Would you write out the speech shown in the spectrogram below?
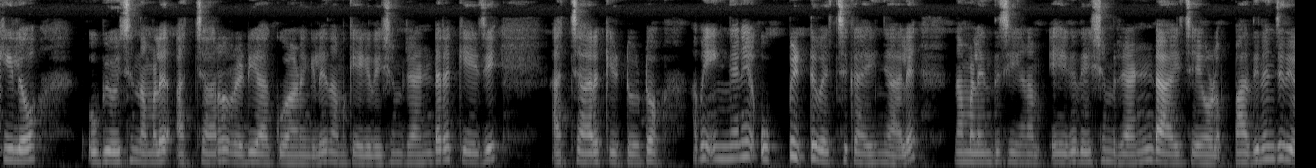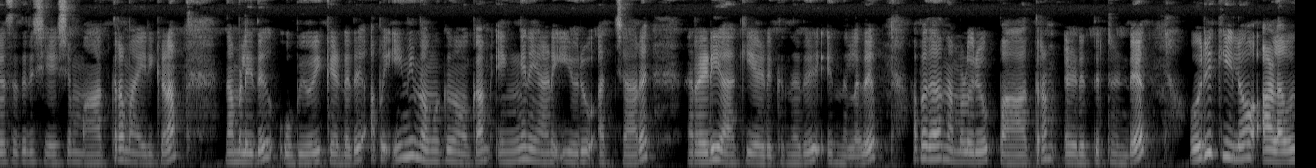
കിലോ ഉപയോഗിച്ച് നമ്മൾ അച്ചാർ റെഡിയാക്കുകയാണെങ്കിൽ നമുക്ക് ഏകദേശം രണ്ടര കെ ജി അച്ചാർ കിട്ടും കേട്ടോ അപ്പോൾ ഇങ്ങനെ ഉപ്പിട്ട് വെച്ച് കഴിഞ്ഞാൽ നമ്മൾ എന്ത് ചെയ്യണം? ഏകദേശം രണ്ടാഴ്ചയോളം പതിനഞ്ച് ദിവസത്തിന് ശേഷം മാത്രമായിരിക്കണം നമ്മളിത് ഉപയോഗിക്കേണ്ടത്. അപ്പോൾ ഇനി നമുക്ക് നോക്കാം എങ്ങനെയാണ് ഈ ഒരു അച്ചാർ റെഡിയാക്കി എടുക്കുന്നത് എന്നുള്ളത്. അപ്പോൾ അതാ നമ്മളൊരു പാത്രം എടുത്തിട്ടുണ്ട്. ഒരു കിലോ അളവ്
